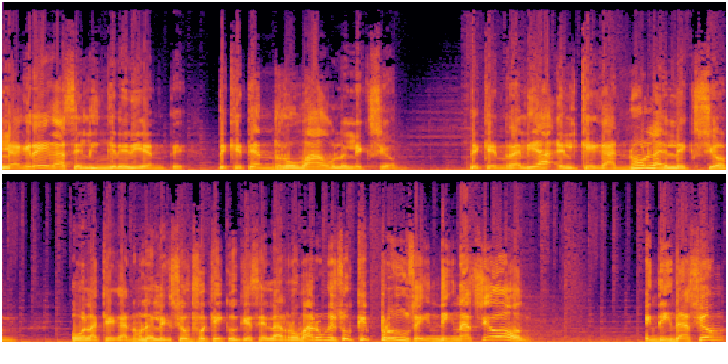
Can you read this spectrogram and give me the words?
le agregas el ingrediente de que te han robado la elección, de que en realidad el que ganó la elección o la que ganó la elección fue Keiko y que se la robaron, ¿eso qué produce? Indignación. Indignación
